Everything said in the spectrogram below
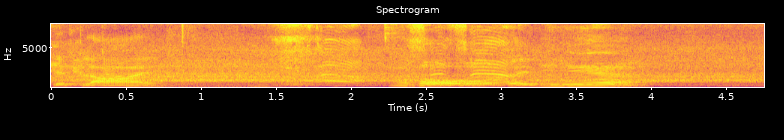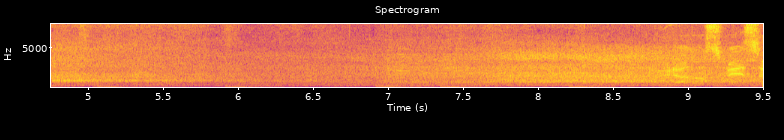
เรียบร้อย Oh, yeah. スペース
